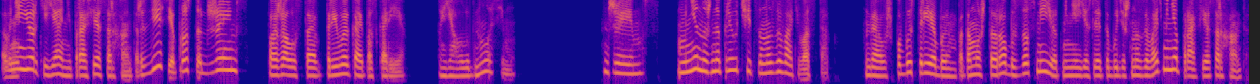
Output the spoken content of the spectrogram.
В Нью-Йорке я не профессор Хантер. Здесь я просто Джеймс. Пожалуйста, привыкай поскорее. Я улыбнулась ему. Джеймс, мне нужно приучиться называть вас так. Да уж, побыстрее бы, потому что Роб засмеет меня, если ты будешь называть меня профессор Хантер.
